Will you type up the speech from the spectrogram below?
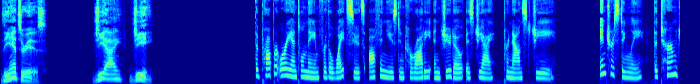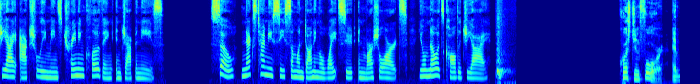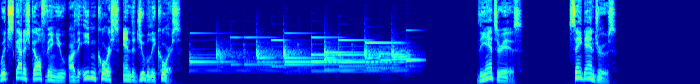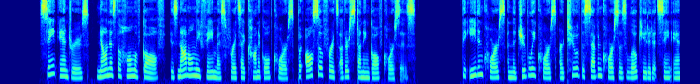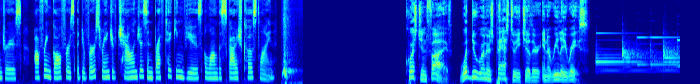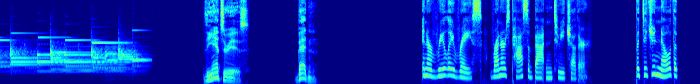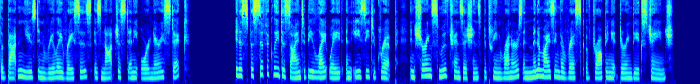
The answer is GI GE. The proper Oriental name for the white suits often used in karate and judo is GI, pronounced GE. Interestingly, the term GI actually means training clothing in Japanese. So, next time you see someone donning a white suit in martial arts, you'll know it's called a GI. Question 4. At which Scottish golf venue are the Eden Course and the Jubilee Course? The answer is St. Andrews. St. Andrews, known as the home of golf, is not only famous for its iconic old course but also for its other stunning golf courses. The Eden Course and the Jubilee Course are two of the seven courses located at St. Andrews, offering golfers a diverse range of challenges and breathtaking views along the Scottish coastline. Question 5. What do runners pass to each other in a relay race? The answer is baton. In a relay race, runners pass a baton to each other. But did you know that the baton used in relay races is not just any ordinary stick? It is specifically designed to be lightweight and easy to grip, ensuring smooth transitions between runners and minimizing the risk of dropping it during the exchange.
